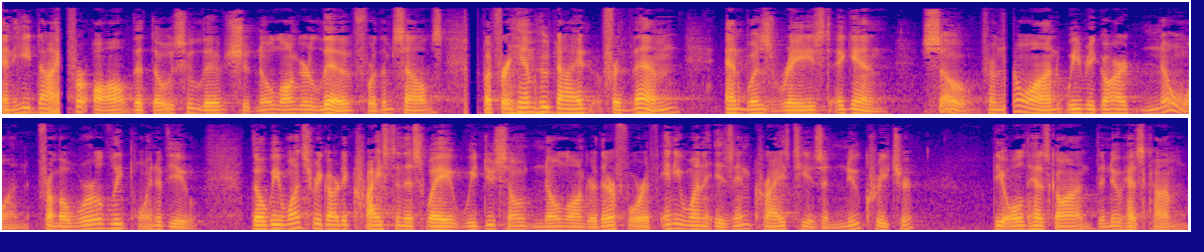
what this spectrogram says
And he died for all that those who live should no longer live for themselves, but for him who died for them and was raised again. So, from now on, we regard no one from a worldly point of view. Though we once regarded Christ in this way, we do so no longer. Therefore, if anyone is in Christ, he is a new creature. The old has gone, the new has come.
